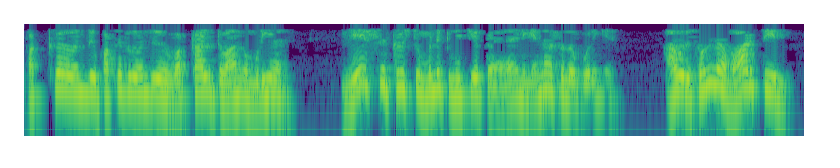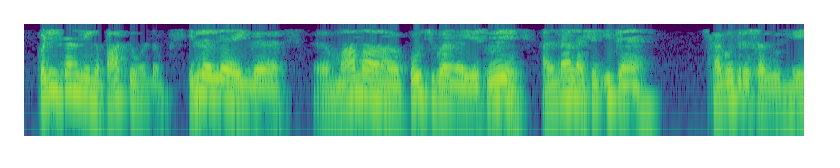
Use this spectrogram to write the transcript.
பக்க வந்து பக்கத்துல வந்து வக்காலத்து வாங்க முடியாது. இயேசு கிறிஸ்து முன்னுக்கு நிச்சயப்ப நீங்க என்ன சொல்ல போறீங்க? அவர் சொன்ன வார்த்தையின் படித்தானே நீங்க பார்க்க வேண்டும். இல்ல இல்ல எங்க மாமா போச்சு பாருங்க இயேசுவே அதனால நான் செஞ்சிட்டேன். சகோதர சகோதரி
